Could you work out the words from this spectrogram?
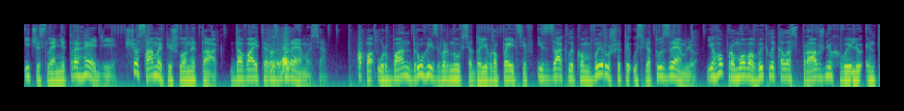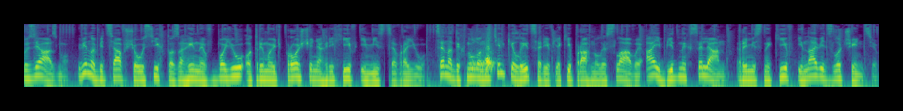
і численні трагедії. Що саме пішло не так? Давайте розберемося. Папа Урбан II звернувся до європейців із закликом вирушити у святу землю. Його промова викликала справжню хвилю ентузіазму. Він обіцяв, що усі, хто загине в бою, отримають прощення гріхів і місце в раю. Це надихнуло не тільки лицарів, які прагнули слави, а й бідних селян, ремісників і навіть злочинців.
